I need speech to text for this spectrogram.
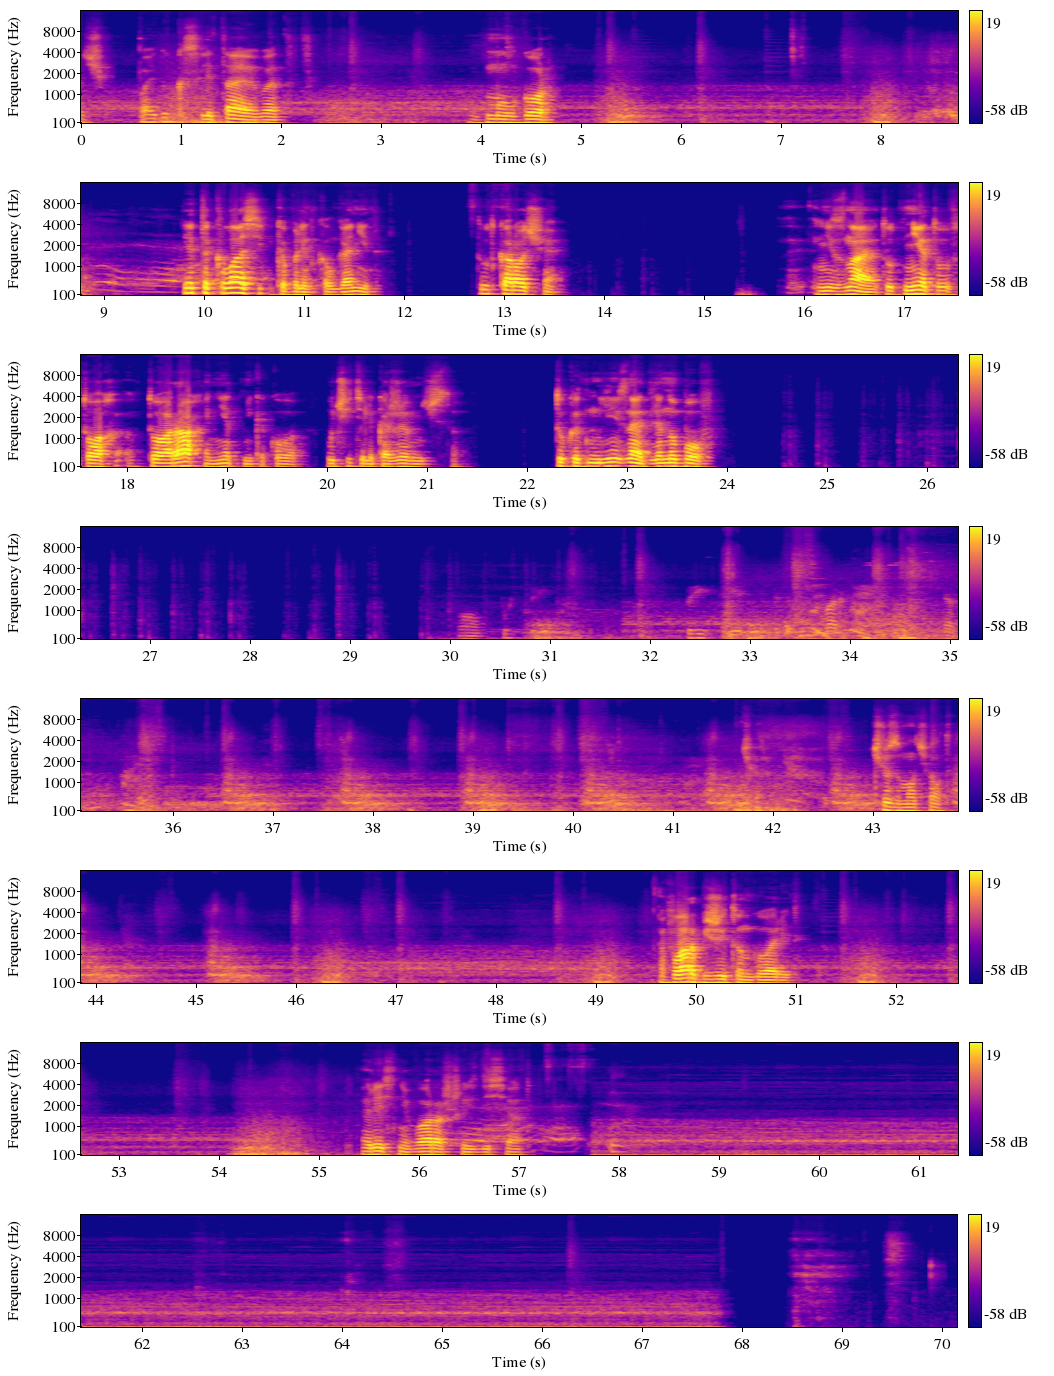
Короче, пойду-ка слетаю в этот... В Мулгор. Это классика, блин, колганит. Тут, короче, Не знаю, тут нету в Туах- Туараха нет никакого учителя кожевничества. Только, я не знаю, для нубов. О, пусть приедет. Приз съездит, это мой вар здесь. Сейчас. Чё? Чё замолчал-то? Вар бежит, он говорит. Ресни Вара 60.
